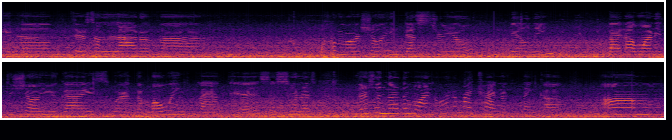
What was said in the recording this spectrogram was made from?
And um, there's a lot of uh, commercial industrial building. But I wanted to show you guys where the Boeing plant is. As soon as there's another one. I trying to think of? Um,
